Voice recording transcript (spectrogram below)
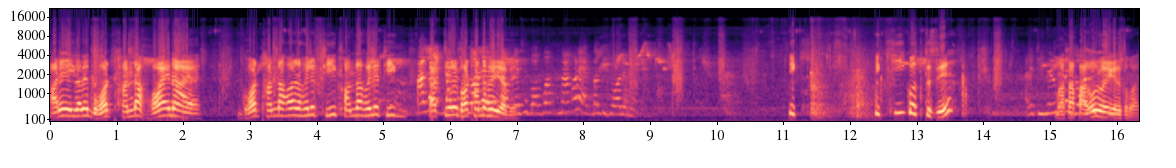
আরে এইভাবে ঘর ঠান্ডা হয় না। ঘর ঠান্ডা হওয়ার হলে ঠিক সন্ধ্যা হইলে ঠিক পারলে রাত্রি হলে ঘর ঠান্ডা হয়ে যাবে। কি- করতেছে? আরে টিনের উপরে মাথা পাগল হয়ে গেছে তোমার।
